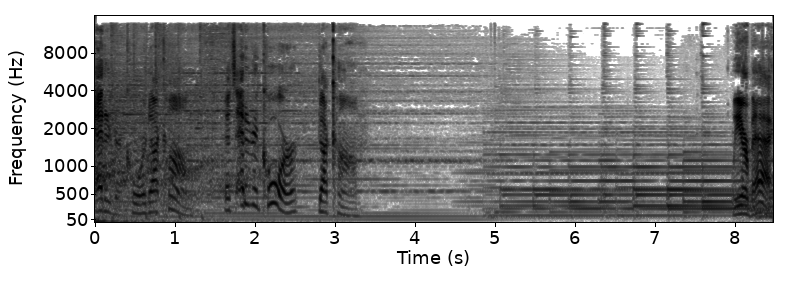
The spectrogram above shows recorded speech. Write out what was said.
EditorCore.com. That's EditorCore.com. We are back,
